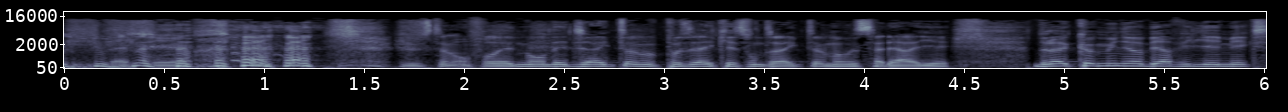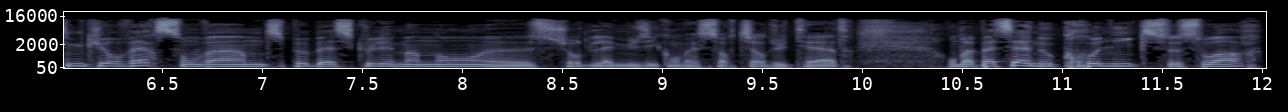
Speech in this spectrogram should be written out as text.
Justement, faudrait demander directement, poser la question directement aux salariés de la commune Aubervilliers. Maxime Curvers, on va un petit peu basculer maintenant euh, sur de la musique, on va sortir du théâtre. On va passer à nos chroniques ce soir.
